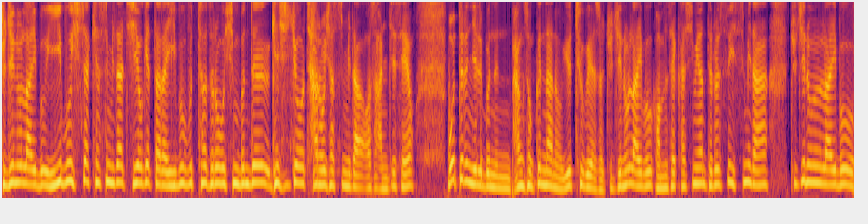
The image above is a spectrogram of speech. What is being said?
주진우 라이브 2부 시작했습니다. 지역에 따라 2부부터 들어오신 분들 계시죠? 잘 오셨습니다. 어서 앉으세요. 못 들은 1부는 방송 끝난 후 유튜브에서 주진우 라이브 검색하시면 들을 수 있습니다. 주진우 라이브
